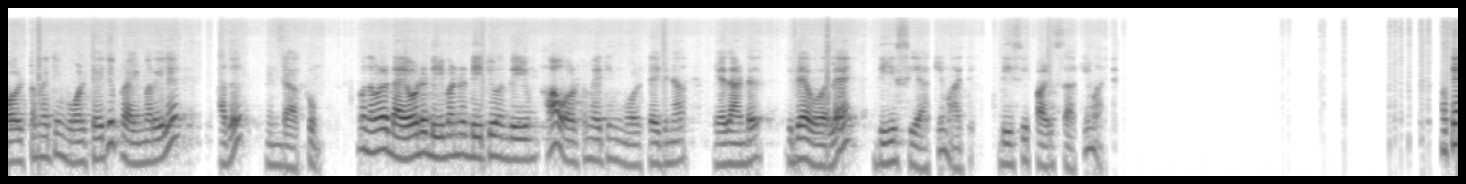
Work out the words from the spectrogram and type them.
ഓൾട്ടർനേറ്റിംഗ് വോൾട്ടേജ് പ്രൈമറിയിൽ അത് ഉണ്ടാക്കും. അപ്പോൾ നമ്മുടെ diode D one D two എന്ത് ചെയ്യും? ആ ഓൾട്ടർനേറ്റിംഗ് വോൾട്ടേജിനെ ഏതാണ്ട് ഇതേപോലെ ഡി സി ആക്കി മാറ്റും. ഡി സി പൾസ് ആക്കി മാറ്റും. ഓക്കെ.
